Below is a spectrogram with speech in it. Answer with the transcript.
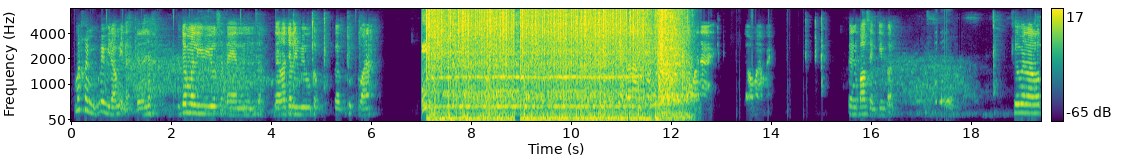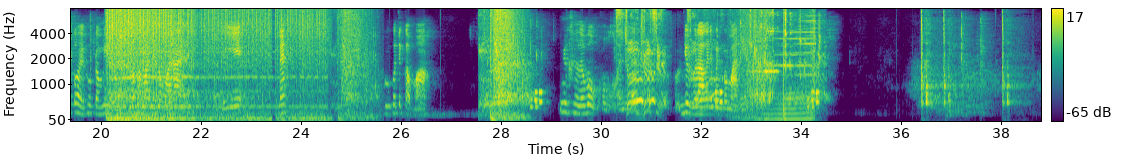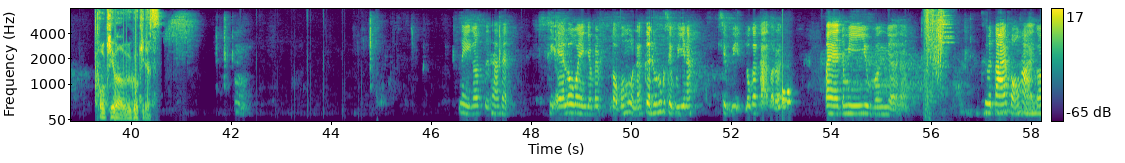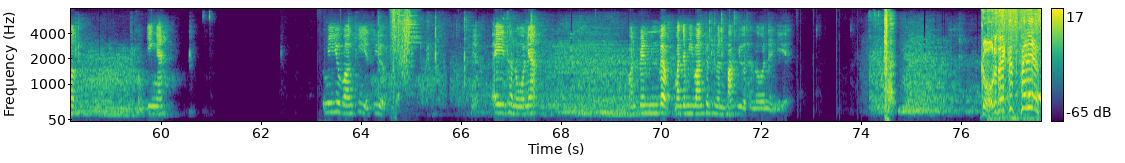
ไม่ค่อยไม่มีดาเมจนะเดี๋ยวเราจะจะมารีวิวสแตนเดี๋ยวเราจะรีวิวกับกับทุกตัวนะเนี่ยเวลาเราตัวเล่นเอาไว้ได้เดี๋ยวเอามาใหม่เป็นเบาเสียงเกมก่อน คือเวลาเราต่อยพวกดัมมี่เราสามารถเล่นออกมาได้แบบนี้ ก็จะกลับมา นี่คือระบบของอันนี้ ターンクラッシュ หยุดเวลาก็จะเป็นประมาณนี้ 時は動き出す นี่ก็คือท่าเสร็จคือแอโร่ก็ยังจะไปตบมะหมุนนะ เกิดทุกๆสิบวินะสิบวิโลกากาก็ด้วย แต่จะมีอยู่บางอย่างนะ คือตายของหายก็ของจริงไง มีอยู่บางที่อะที่แบบเนี่ย ไอ้ธนูเนี่ย มันเป็นแบบมันจะมีบางจุดที่มันบักอยู่ธนูเนี่ยนี่ ゴールドエクスペリエンス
